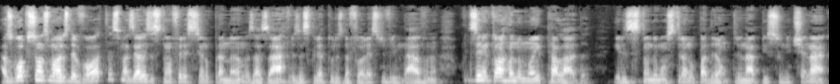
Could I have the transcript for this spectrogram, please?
As Gopis são as maiores devotas, mas elas estão oferecendo pranamas às árvores, às criaturas da floresta de Vrindavana, o que dizer então a Hanuman e Pralada? Eles estão demonstrando o padrão Trinapi Sunichena,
